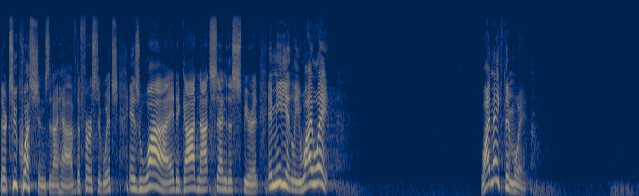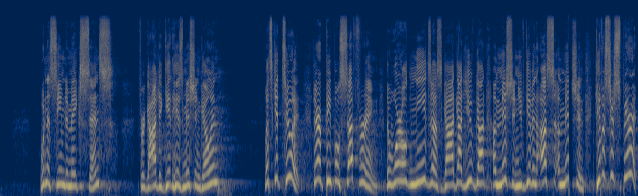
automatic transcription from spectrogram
There are two questions that I have. The first of which is why did God not send the Spirit immediately? Why wait? Why make them wait? Wouldn't it seem to make sense for God to get his mission going? Let's get to it. There are people suffering. The world needs us, God. God, you've got a mission. You've given us a mission. Give us your spirit.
